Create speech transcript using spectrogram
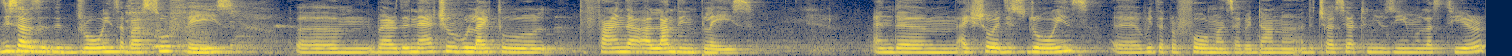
these are the, the, drawings about surface, um, where the nature would like to, to find a, a landing place. And um, I showed these drawings uh, with the performance I've done at the Chelsea Art Museum last year.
